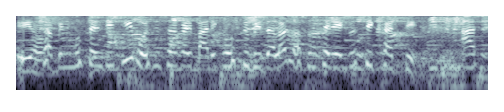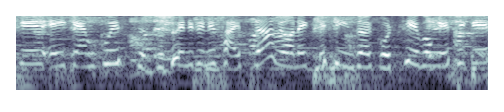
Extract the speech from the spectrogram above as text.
এই সাবিন মুসলিম তিথি বৈশাখ সরকারি বালিকা উচ্চ বিদ্যালয়ের দশম শ্রেণির একজন শিক্ষার্থী। আজকের এই ক্যাম্প কুইজ টোয়েন্টি টোয়েন্টি ফাইভটা আমি অনেক বেশি এনজয় করছি এবং এ থেকে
